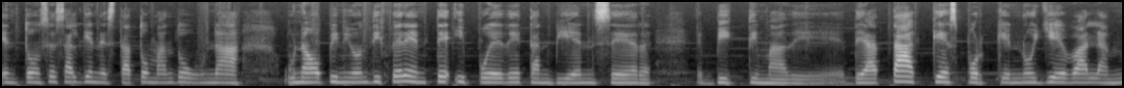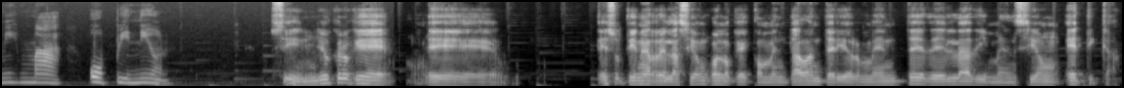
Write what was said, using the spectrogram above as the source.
entonces alguien está tomando una, una opinión diferente y puede también ser víctima de, ataques porque no lleva la misma opinión. Sí, yo creo que eh, eso tiene relación con lo que comentaba anteriormente de la dimensión ética,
